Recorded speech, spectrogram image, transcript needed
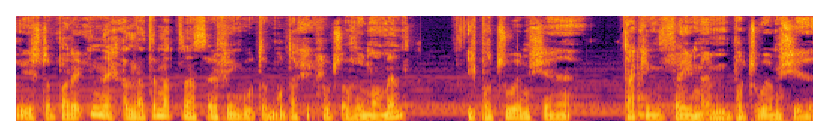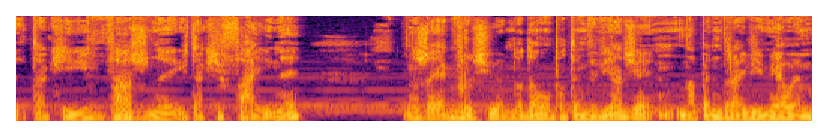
jeszcze parę innych, ale na temat transurfingu to był taki kluczowy moment i poczułem się takim fejmem, poczułem się taki ważny i taki fajny, że jak wróciłem do domu po tym wywiadzie, na pendrive miałem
